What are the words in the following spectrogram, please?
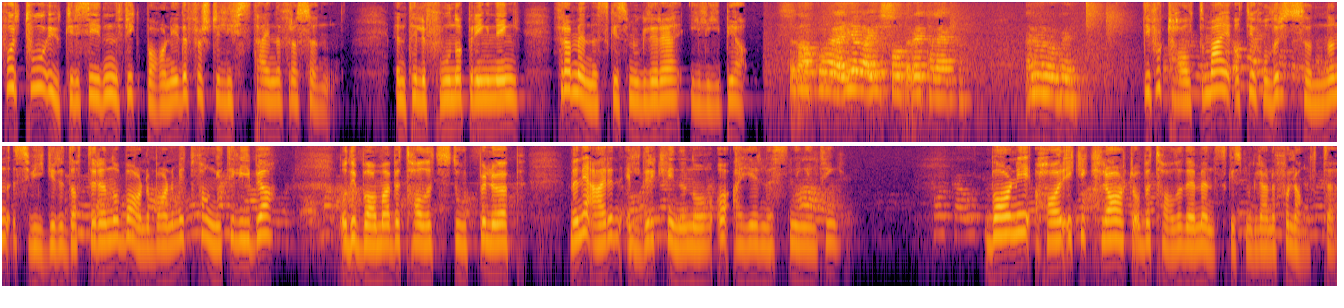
For to uker siden fikk Barney det første livstegnet fra sønnen. En telefonoppringning fra menneskesmuglere i Libya. De fortalte meg at de holder sønnen, svigerdatteren og barnebarnet mitt fanget i Libya. Og de ba meg betale et stort beløp. Men jeg er en eldre kvinne nå og eier nesten ingenting. Barni har ikke klart å betale det menneskesmuglerne forlangte.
